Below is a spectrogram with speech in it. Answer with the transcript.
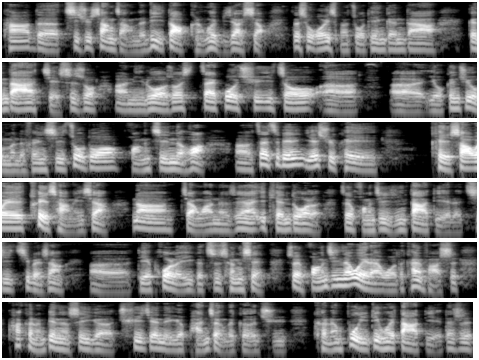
它的继续上涨的力道可能会比较小。这是我为什么昨天跟大家跟大家解释说，啊、你如果说在过去一周，呃呃，有根据我们的分析做多黄金的话，呃，在这边也许可以可以稍微退场一下。那讲完了，现在一天多了，这个黄金已经大跌了，基基本上呃跌破了一个支撑线，所以黄金在未来我的看法是，它可能变成是一个区间的一个盘整的格局，可能不一定会大跌，但是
